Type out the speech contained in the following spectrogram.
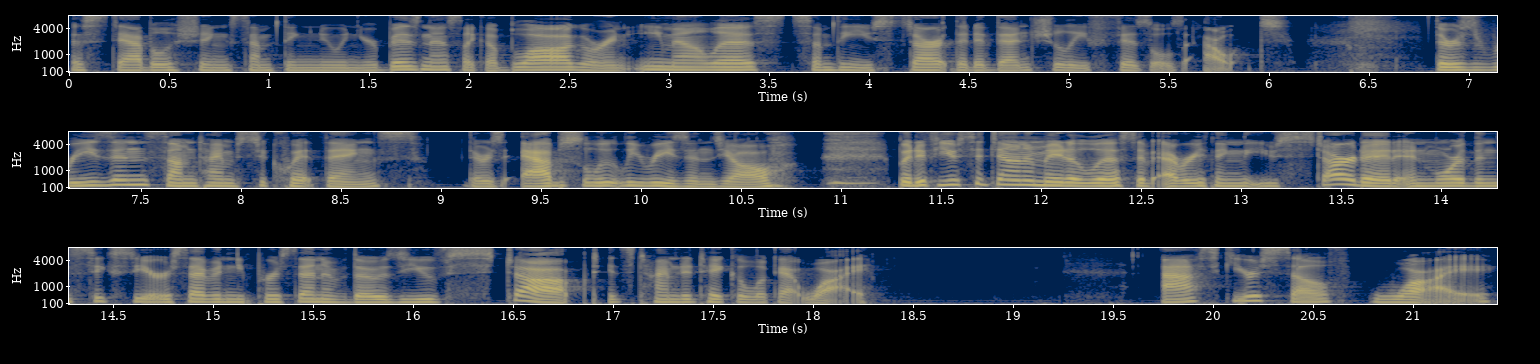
establishing something new in your business, like a blog or an email list, something you start that eventually fizzles out. There's reasons sometimes to quit things. There's absolutely reasons, y'all. But if you sit down and made a list of everything that you started and more than 60 or 70% of those you've stopped, it's time to take a look at why ask yourself why.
